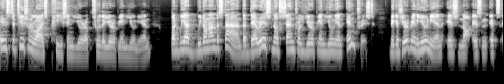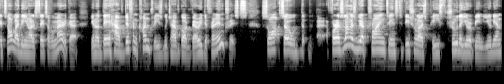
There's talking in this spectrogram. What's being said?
institutionalize peace in europe through the european union but we are we don't understand that there is no central european union interest because European Union is not is it's it's not like the United States of America. You know, they have different countries which have got very different interests. So uh, so the, uh, for as long as we are trying to institutionalize peace through the European Union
